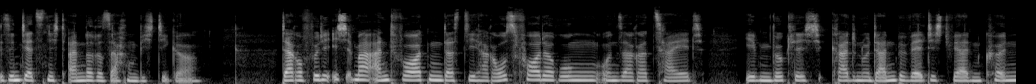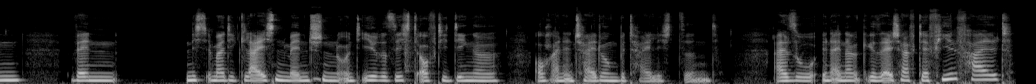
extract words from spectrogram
sind jetzt nicht andere Sachen wichtiger. Darauf würde ich immer antworten, dass die Herausforderungen unserer Zeit eben wirklich gerade nur dann bewältigt werden können, wenn nicht immer die gleichen Menschen und ihre Sicht auf die Dinge auch an Entscheidungen beteiligt sind. Also in einer Gesellschaft der Vielfalt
